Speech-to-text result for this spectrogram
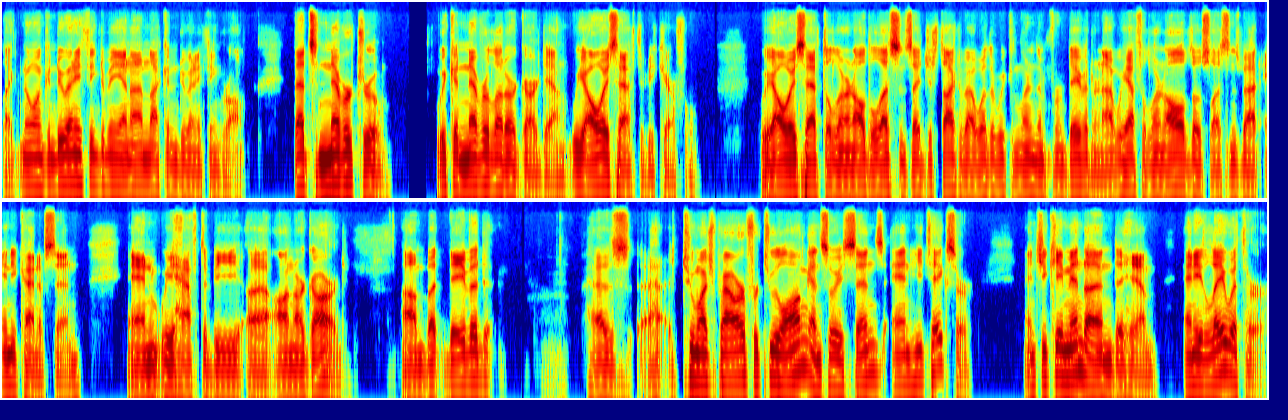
like no one can do anything to me and i'm not going to do anything wrong that's never true we can never let our guard down. We always have to be careful. We always have to learn all the lessons I just talked about, whether we can learn them from David or not. We have to learn all of those lessons about any kind of sin, and we have to be uh, on our guard. Um, but David has uh, too much power for too long, and so he sends and he takes her, and she came in unto him, and he lay with her.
